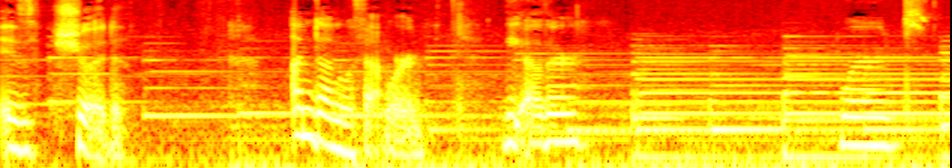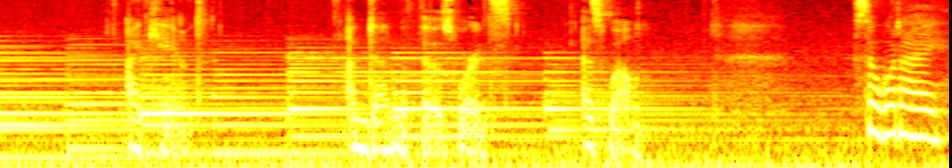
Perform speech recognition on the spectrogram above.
is should. I'm done with that word. The other words, I can't. I'm done with those words as well. So, what I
